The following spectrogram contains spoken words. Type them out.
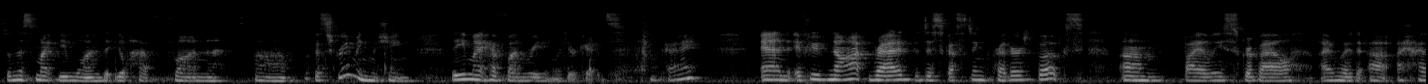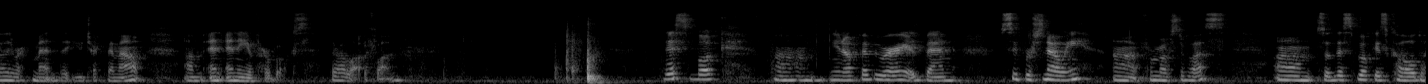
So this might be one that you'll have fun, uh, like a screaming machine, that you might have fun reading with your kids, okay? And if you've not read the Disgusting Critters books um, by Elise Gravel, I would uh, I highly recommend that you check them out um, and any of her books. They're a lot of fun. This book, um, you know, February has been super snowy uh, for most of us. Um, so this book is called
